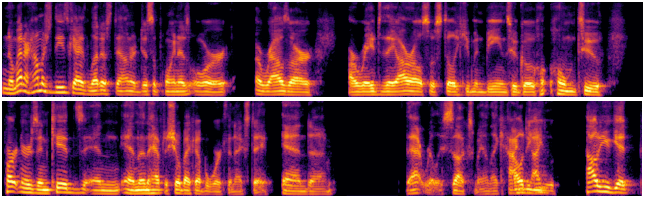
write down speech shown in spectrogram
no matter how much these guys let us down or disappoint us or arouse our our rage, they are also still human beings who go home to partners and kids and and then have to show back up at work the next day. And um that really sucks, man. Like how I- do I- you how do you get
